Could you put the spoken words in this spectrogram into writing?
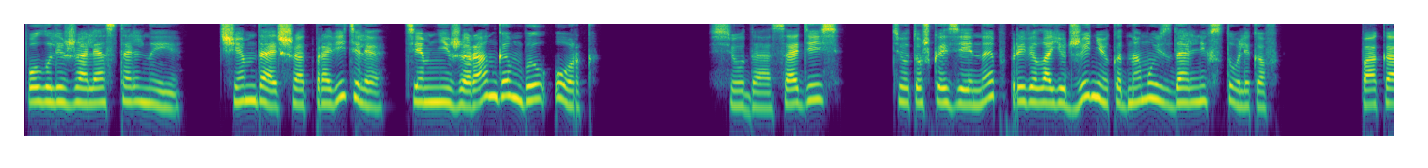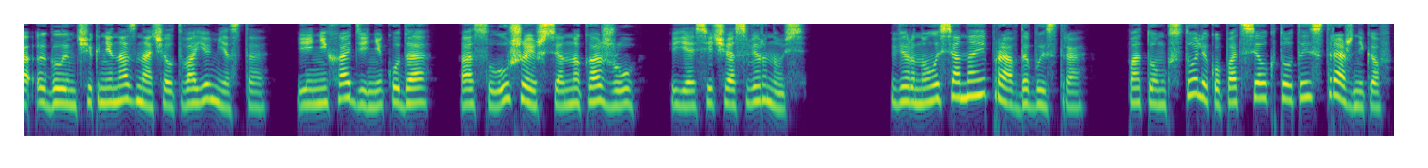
полулежали остальные. Чем дальше от правителя, тем ниже рангом был орк. «Сюда садись». Тетушка Зейнеп привела Юджинию к одному из дальних столиков. «Пока Иглымчик не назначил твое место. И не ходи никуда, а слушаешься, накажу. Я сейчас вернусь». Вернулась она и правда быстро. Потом к столику подсел кто-то из стражников,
